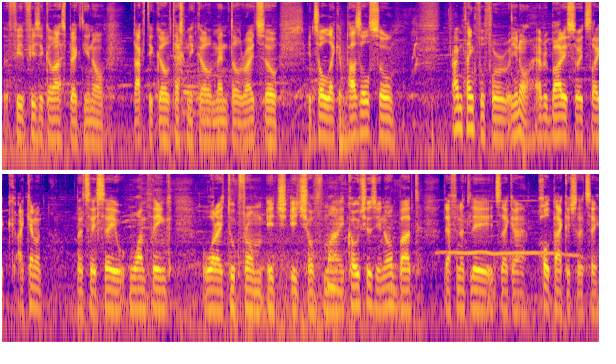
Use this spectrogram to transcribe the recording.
the physical aspect, you know, tactical, technical, mental, right? So it's all like a puzzle. So I'm thankful for you know everybody. So it's like I cannot, let's say, say one thing what I took from each each of my mm. coaches, you know. But definitely, it's like a whole package, let's say.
